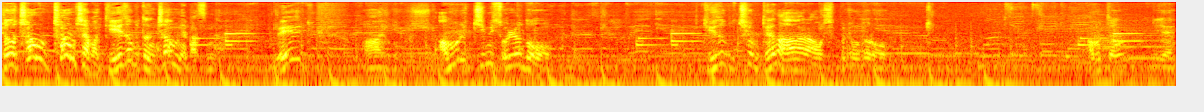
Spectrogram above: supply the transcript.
저도 처음 처음 채워봐 뒤에서부터는 처음 해봤습니다. 왜? 아이고 씨, 아무리 짐이 쏠려도 뒤에서부터 채우면 되나 라고 싶을 정도로. 아무튼 이제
